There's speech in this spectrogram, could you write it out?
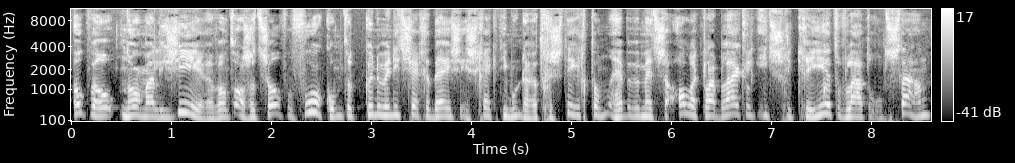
ook wel normaliseren. Want als het zoveel voorkomt, dan kunnen we niet zeggen... deze is gek, die moet naar het gesticht. Dan hebben we met z'n allen klaarblijkelijk iets gecreëerd of laten ontstaan...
